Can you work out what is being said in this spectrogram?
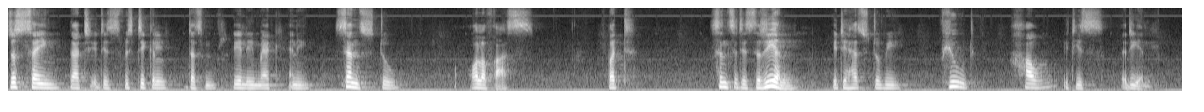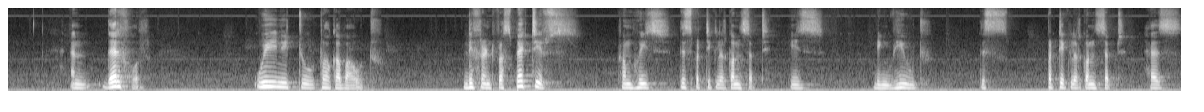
just saying that it is mystical does not really make any sense to all of us, but since it is real it has to be viewed how it is real and therefore, we need to talk about different perspectives from which this particular concept is being viewed. This particular concept has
